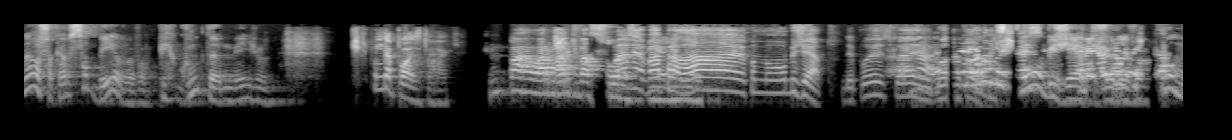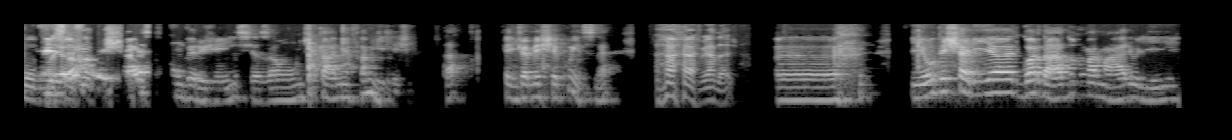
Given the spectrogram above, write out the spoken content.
Não, eu só quero saber, uma pergunta mesmo. Tipo um depósito, Rock. Ah, o armário de vassoura. Vai levar pra lá como um objeto. Depois vai Ah, botar é pra lá. deixar são esse- objetos, é melhor eu não levar deixar- como Melhor achou? não deixar essas convergências aonde tá a minha família, gente, tá? A gente vai mexer com isso, né? Verdade. Ah, E eu deixaria guardado num armário ali,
